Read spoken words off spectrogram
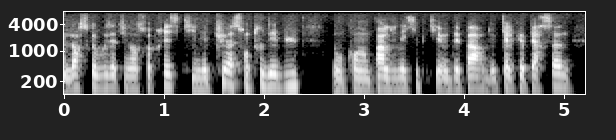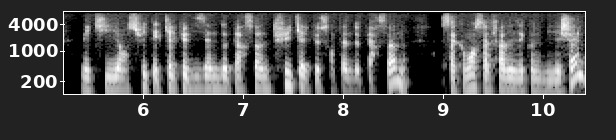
lorsque vous êtes une entreprise qui n'est plus à son tout début, donc on parle d'une équipe qui est au départ de quelques personnes, mais qui ensuite est quelques dizaines de personnes, puis quelques centaines de personnes, ça commence à faire des économies d'échelle.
